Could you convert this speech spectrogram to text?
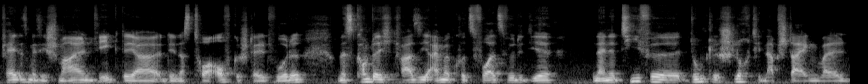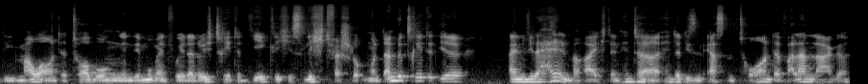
verhältnismäßig schmalen Weg, der, den das Tor aufgestellt wurde. Und es kommt euch quasi einmal kurz vor, als würdet ihr in eine tiefe, dunkle Schlucht hinabsteigen, weil die Mauer und der Torbogen in dem Moment, wo ihr da durchtretet, jegliches Licht verschlucken. Und dann betretet ihr einen wieder hellen Bereich, denn hinter, hinter diesem ersten Tor und der Wallanlage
